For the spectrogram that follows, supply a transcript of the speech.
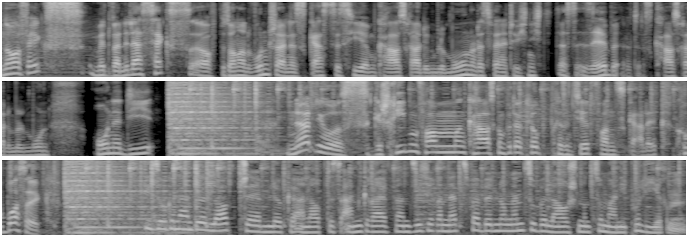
NoFX mit Vanilla Sex auf besonderen Wunsch eines Gastes hier im Chaos Radio Blue Moon. Und das wäre natürlich nicht dasselbe, also das Chaos Radio Blue Moon, ohne die Nerd News. Geschrieben vom Chaos Computer Club, präsentiert von Scarlett Kubosek. Die sogenannte Logjam-Lücke erlaubt es Angreifern, sichere Netzverbindungen zu belauschen und zu manipulieren.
